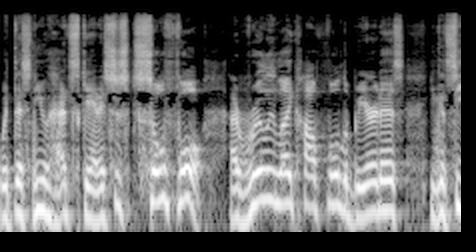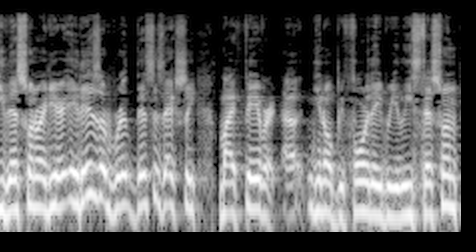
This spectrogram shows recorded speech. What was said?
with this new head scan. It's just so full. I really like how full the beard is. You can see this one right here. It is a this is actually my favorite. Uh, you know, before they released this one,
